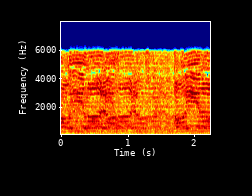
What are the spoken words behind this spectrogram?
Kamau, Mela Kamau,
